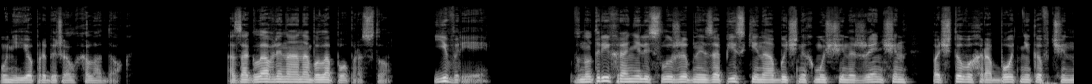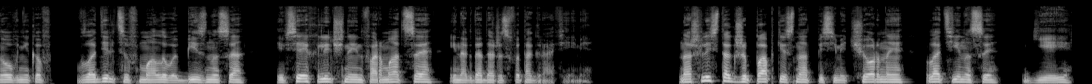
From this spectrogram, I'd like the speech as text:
у нее пробежал холодок. А заглавлена она была попросту: евреи. Внутри хранились служебные записки на обычных мужчин и женщин, почтовых работников, чиновников, владельцев малого бизнеса и вся их личная информация, иногда даже с фотографиями. Нашлись также папки с надписями черные, латиносы, геи.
